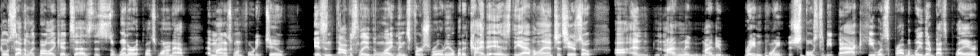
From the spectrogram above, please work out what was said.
goes seven, like Parlay Kid says, this is a winner at plus one and a half at minus one forty two. Isn't obviously the Lightning's first rodeo, but it kind of is the Avalanche. Avalanche's here. So, uh, and mind, mind you, Brayden Point is supposed to be back. He was probably their best player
